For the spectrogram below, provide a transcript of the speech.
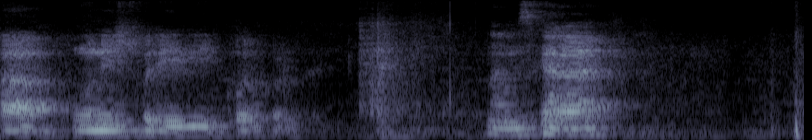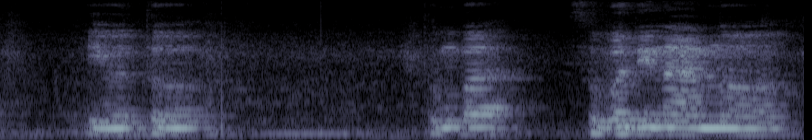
ಆ ಭುವನೇಶ್ವರಿಯಲ್ಲಿ ಕೋರ್ಕೊಳ್ತೇನೆ ನಮಸ್ಕಾರ. ಇವತ್ತು ತುಂಬ ಶುಭ ದಿನ ಅನ್ನೋ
